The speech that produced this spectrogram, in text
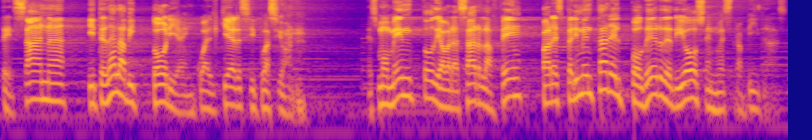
te sana y te da la victoria en cualquier situación. Es momento de abrazar la fe para experimentar el poder de Dios en nuestras vidas.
